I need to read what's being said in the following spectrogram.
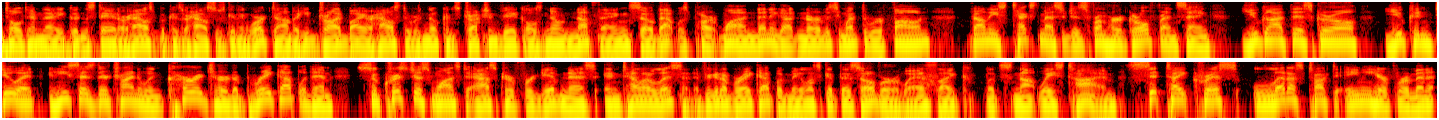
told him that he couldn't stay at her house because her house was getting worked on, but he'd drive by her house. There was no construction vehicles, no nothing. So that was part one. Then he got nervous. He went through her phone, found these text messages from her girlfriend saying, You got this, girl. You can do it. And he says they're trying to encourage her to break up with him. So Chris just wants to ask her forgiveness and tell her, listen, if you're going to break up with me, let's get this over with. Like, let's not waste time. Sit tight, Chris. Let us talk to Amy here for a minute.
